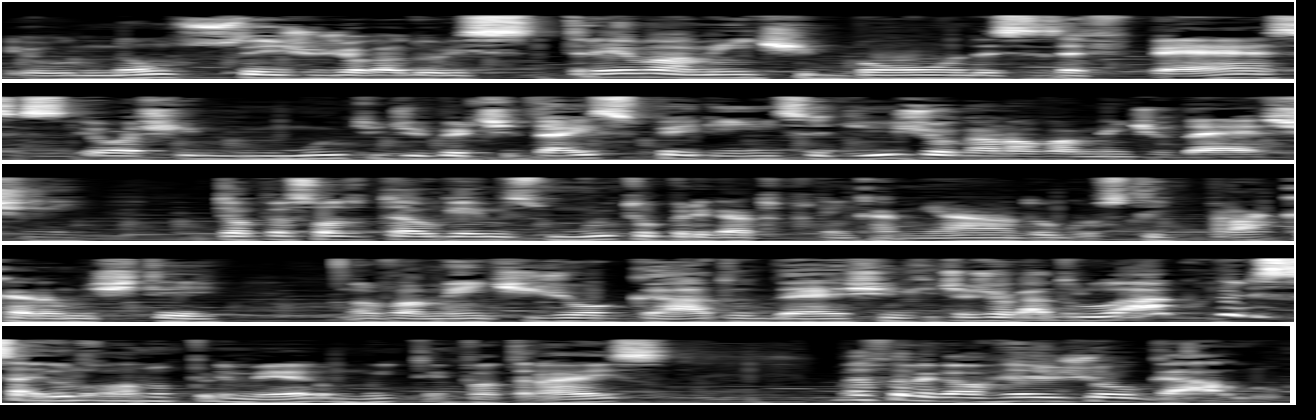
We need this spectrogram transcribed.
eu não seja um jogador extremamente bom desses FPS, eu achei muito divertida a experiência de jogar novamente o Destiny. Então, pessoal do Tel Games, muito obrigado por ter encaminhado. Eu gostei pra caramba de ter novamente jogado o Destiny, que tinha jogado lá quando ele saiu lá no primeiro, muito tempo atrás. Mas foi legal rejogá-lo.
